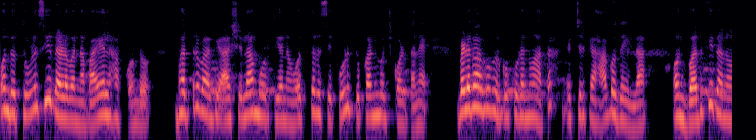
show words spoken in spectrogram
ಒಂದು ತುಳಸಿ ದಳವನ್ನು ಬಾಯಲ್ಲಿ ಹಾಕ್ಕೊಂಡು ಭದ್ರವಾಗಿ ಆ ಶಿಲಾಮೂರ್ತಿಯನ್ನು ಒತ್ತರಿಸಿ ಕುಳಿತು ಕಣ್ಮುಚ್ಕೊಳ್ತಾನೆ. ಬೆಳಗಾಗೋವರೆಗೂ ಕೂಡ ಆತ ಎಚ್ಚರಿಕೆ ಆಗೋದೇ ಇಲ್ಲ. ಅವನು ಬದುಕಿದನೋ,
